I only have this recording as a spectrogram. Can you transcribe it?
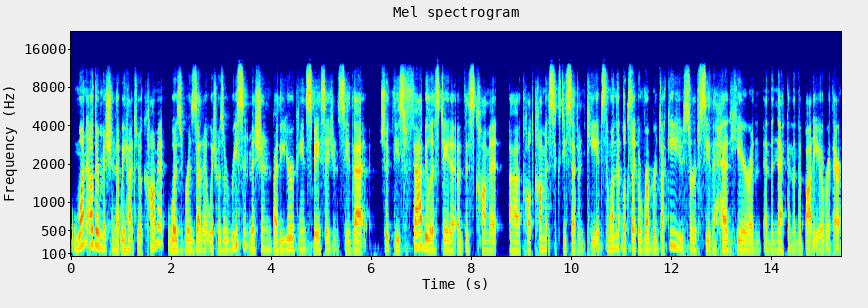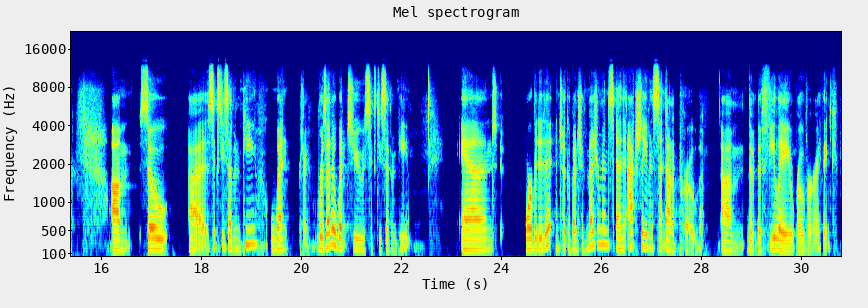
One other mission that we had to a comet was Rosetta, which was a recent mission by the European Space Agency that took these fabulous data of this comet uh, called Comet 67P. It's the one that looks like a rubber ducky. You sort of see the head here and, and the neck and then the body over there. Um, so uh, 67P went, sorry, Rosetta went to 67P and orbited it and took a bunch of measurements and actually even sent down a probe, um, the, the Philae rover, I think.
